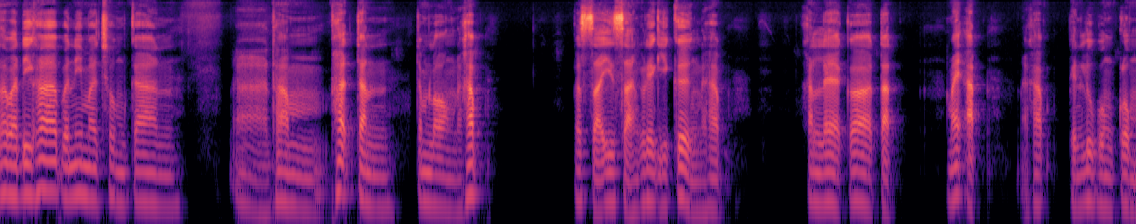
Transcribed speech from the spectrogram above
สวัสดีครับ วันนี้มาชมการาทำพระจันทร์จำลองนะครับ ภาษาอีสานก็เรียกอีเกิ้งนะครับ ขั้นแรกก็ตัดไม้อัดนะครับ เป็นรูปวงกลม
